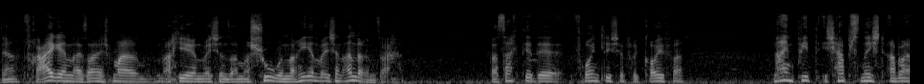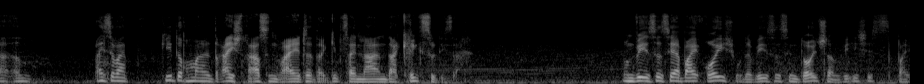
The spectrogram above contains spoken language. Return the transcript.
ja, fragen, sage ich mal, nach irgendwelchen sagen wir, Schuhen, nach irgendwelchen anderen Sachen, was sagt dir der freundliche Verkäufer? Nein, Piet, ich hab's nicht, aber ähm, weißt du was, geh doch mal drei Straßen weiter, da gibt's einen Laden, da kriegst du die Sache. Und wie ist es ja bei euch oder wie ist es in Deutschland, wie ist es bei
